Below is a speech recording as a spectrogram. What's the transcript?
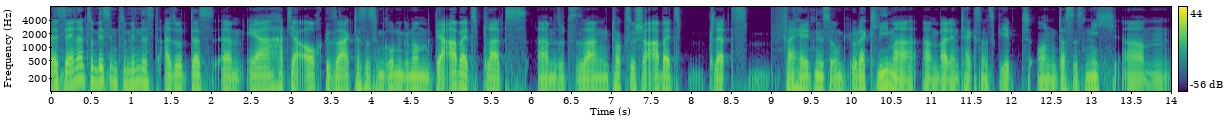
es erinnert so ein bisschen zumindest, also dass ähm, er hat ja auch gesagt, dass es im Grunde genommen der Arbeitsplatz ähm, sozusagen toxische Arbeitsplatzverhältnisse und, oder Klima ähm, bei den Texans gibt und dass es nicht ähm,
